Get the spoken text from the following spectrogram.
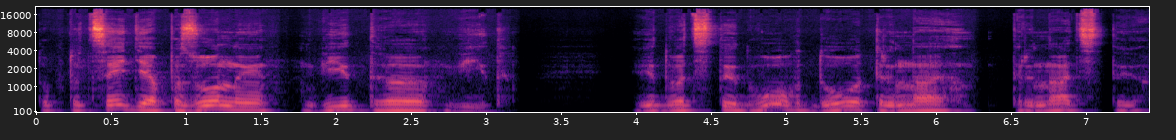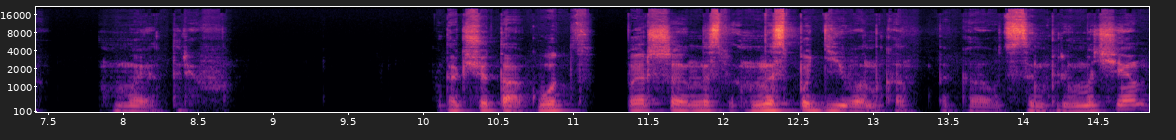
Тобто це діапазони від, е, від, від 22 до 13, 13 метрів. Так що так, от перша несподіванка така от з цим приймачем,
